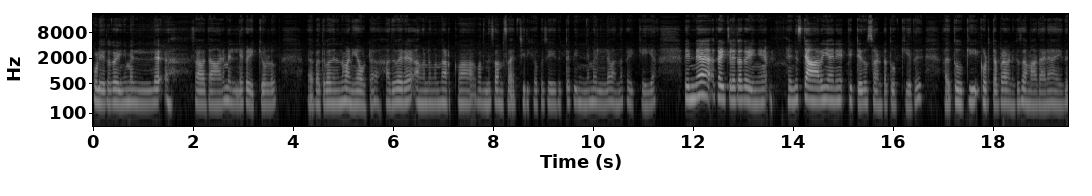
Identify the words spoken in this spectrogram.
കുളിയൊക്കെ കഴിഞ്ഞ് മെല്ലെ സാവധാനം മെല്ലെ കഴിക്കുള്ളൂ. പത്ത് പതിനൊന്ന് മണിയാവും കേട്ടോ അതുവരെ അങ്ങോട്ടും ഇങ്ങോട്ടും നടക്കുക പറഞ്ഞ് സംസാരിച്ചിരിക്കുകയൊക്കെ ചെയ്തിട്ട് പിന്നെ മെല്ലെ വന്ന് കഴിക്കുക പിന്നെ കഴിക്കലൊക്കെ കഴിഞ്ഞ് പിന്നെ സ്റ്റാർ ഞാൻ പിറ്റേ ദിവസമാണ് കേട്ടോ തൂക്കിയത്. അത് തൂക്കി കൊടുത്തപ്പോൾ അവനക്ക് സമാധാനമായത്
